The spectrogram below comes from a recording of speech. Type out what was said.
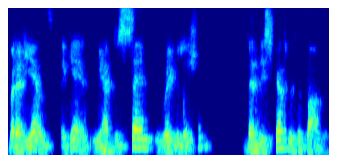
But at the end, again, we have the same regulation then discussed with the Parliament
